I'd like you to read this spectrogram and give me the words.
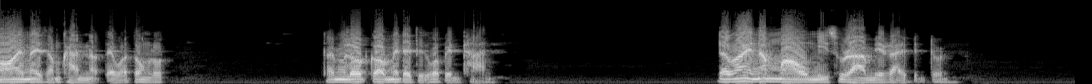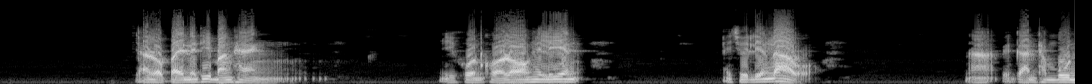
น้อยไม่สำคัญเนาะแต่ว่าต้องลด ถ้าไม่ลดก็ไม่ได้ถือว่าเป็นทาน แล้วให้น้ำเมามีสุรามีไรเป็นต้นอย่างเราไปในที่บางแห่ง มีคนขอร้องให้เลี้ยง ให้ช่วยเลี้ยงเหล้านะ เป็นการทำบุญ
